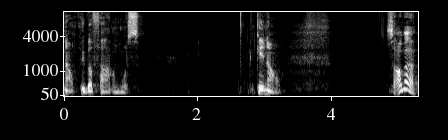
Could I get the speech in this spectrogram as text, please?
auch rüberfahren muss. Genau. Sauber.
